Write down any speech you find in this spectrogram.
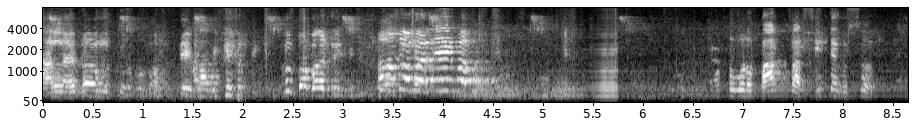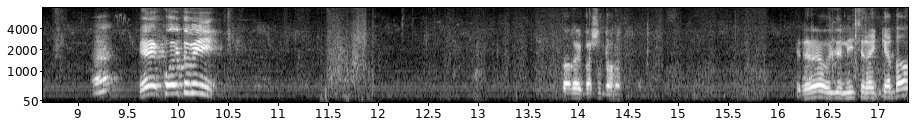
আল্লাহ রহমত করব বাবা দে। বাবা রে বাবা রে বাবা কত বড় বাদ পার চিন্তা করছ এ, কই তুমি ধরো এই পাশে ধরো এটা ওই যে নিচে রাখিয়া দাও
